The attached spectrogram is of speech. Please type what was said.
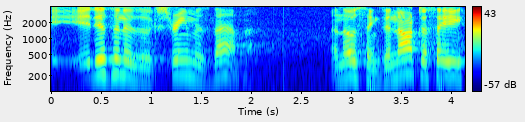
it isn't as extreme as them and those things. And not to say,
